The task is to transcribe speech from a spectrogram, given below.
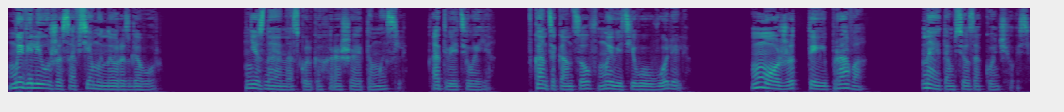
мы вели уже совсем иной разговор. «Не знаю, насколько хороша эта мысль», — ответила я. «В конце концов, мы ведь его уволили». «Может, ты и права. На этом все закончилось,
